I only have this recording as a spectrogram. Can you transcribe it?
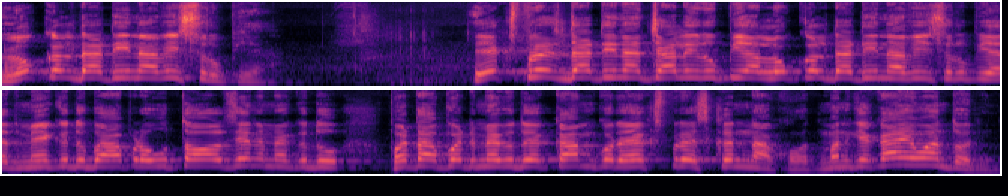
લોકલ દાઢીના વીસ રૂપિયા. એક્સપ્રેસ દાઢીના ચાલીસ રૂપિયા, લોકલ દાઢીના વીસ રૂપિયા મેં કીધું, ભાઈ, આપણે ઉતાવળ છે ને? મેં કીધું, ફટાફટ. મેં કીધું, એક કામ કરો, એક્સપ્રેસ કરી નાખો. મને કે, કાંઈ વાંધો નહીં.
